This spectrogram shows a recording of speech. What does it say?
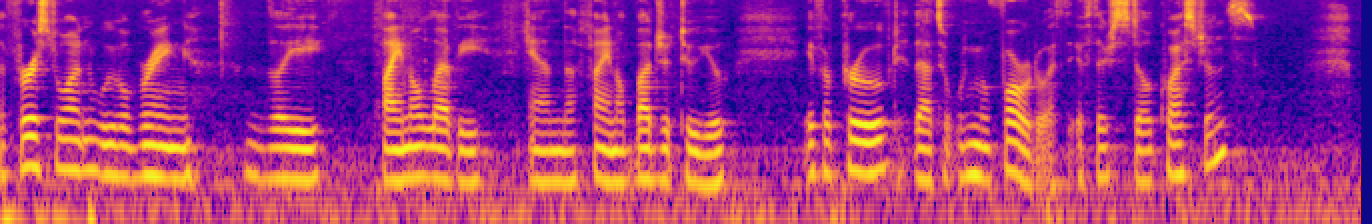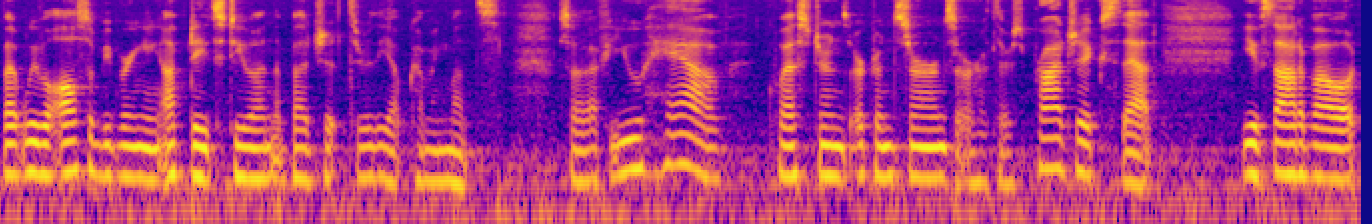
The first one, we will bring the final levy and the final budget to you. If approved, that's what we move forward with. If there's still questions, but we will also be bringing updates to you on the budget through the upcoming months. So if you have questions or concerns, or if there's projects that you've thought about,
